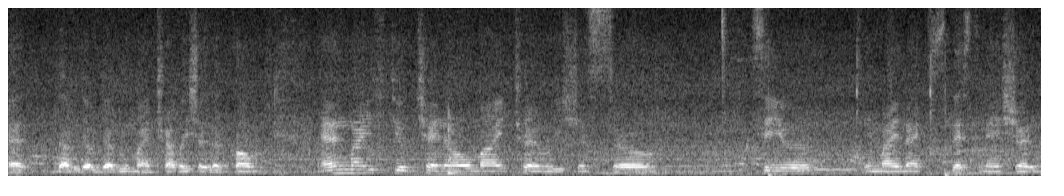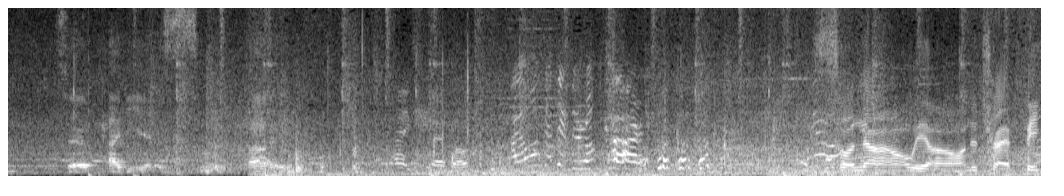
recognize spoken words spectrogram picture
at www.mytravellicious.com and my YouTube channel My Travellicious. So see you in my next destination. So adios. Bye. I almost entered the wrong car. So now we are on the traffic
